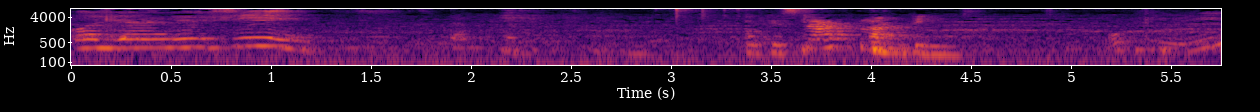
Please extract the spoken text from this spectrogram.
Coriander seeds. Okay, start planting. Okay.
